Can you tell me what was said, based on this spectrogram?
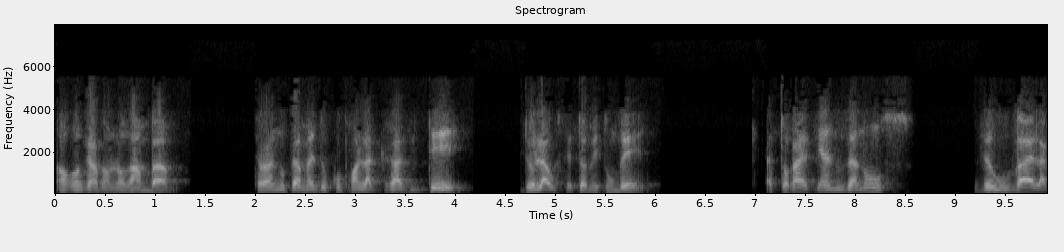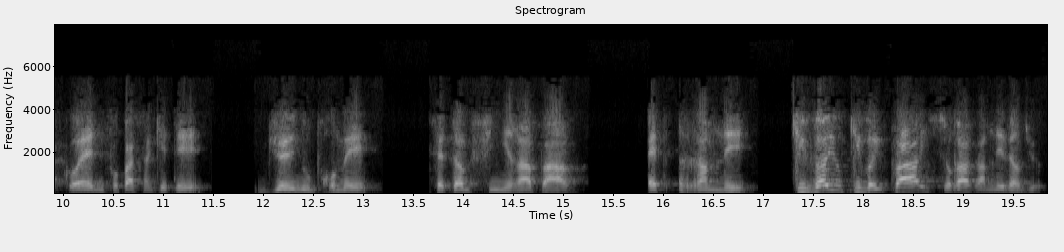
en regardant le Rambam, ça va nous permettre de comprendre la gravité de là où cet homme est tombé. La Torah vient nous annonce, Veuva la Kohen, il ne faut pas s'inquiéter. Dieu nous promet, cet homme finira par être ramené. Qui veuille ou qui veuille pas, il sera ramené vers Dieu.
